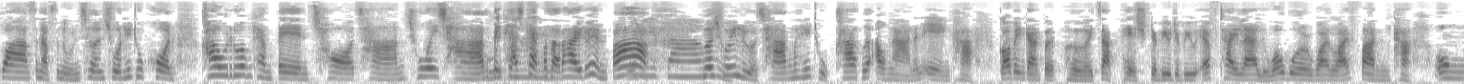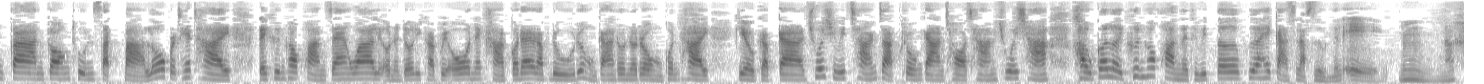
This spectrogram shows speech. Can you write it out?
ความสนับสนุนเชิญชวนให้ทุกคน เข้าร่วมแคมเปญชอช้างช่วยช้างติดแฮชแท็กภาษาไทยด้วยเห็นป้า ดีจัง เพื่อช่วยเหลือช้างไม่ให้ถูกฆ่าเพื่อเอางานนั่นเองค่ะ ก็เป็นการเปิดเผยจากเพจ WWF Thailand หรือว่า World Wildlife Fund ค่ะ องค์การกองทุนสัตว์ป่าโลกประเทศไทย ได้ขึ้นข้อความแจ้งว่า Leonardo DiCaprio นะคะ ก็ได้รับดูเรื่องของการรณรงค์ของคนไทย เกี่ยวกับการช่วยชีวิตช้างจากโครงการชอช้างช่วยช้างเขาก็เลยขึ้นข้อความในทวิตเตอร์เพื่อให้การสนับสนุนนั่นเองอืมนะค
